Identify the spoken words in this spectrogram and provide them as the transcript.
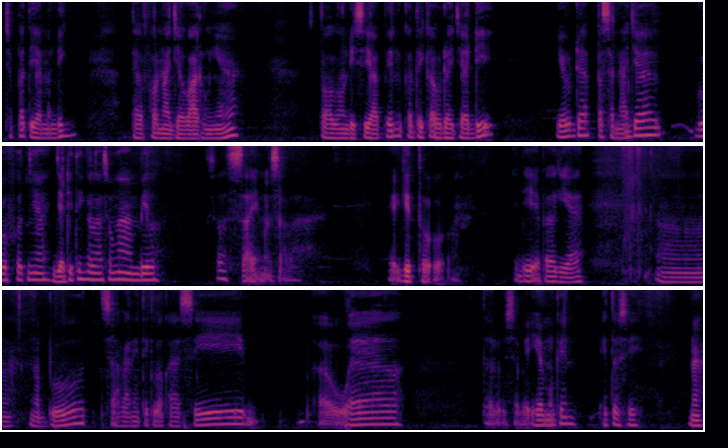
cepet ya mending telepon aja warungnya. Tolong disiapin ketika udah jadi ya udah pesen aja GoFoodnya. Jadi tinggal langsung ngambil. Selesai masalah. Kayak gitu jadi apalagi ya? Uh, ngebut salah nitik lokasi bawel terus apa? Ya mungkin itu sih. Nah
